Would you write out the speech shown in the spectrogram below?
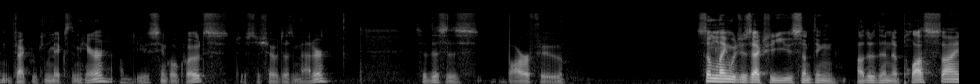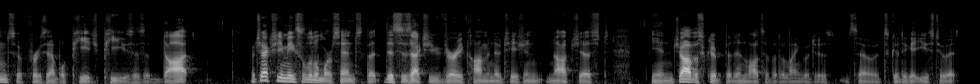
in fact, we can mix them here. I'll use single quotes just to show it doesn't matter. So this is bar foo. Some languages actually use something other than a plus sign. So for example, PHP uses a dot, which actually makes a little more sense, but this is actually very common notation, not just in JavaScript, but in lots of other languages. So it's good to get used to it.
